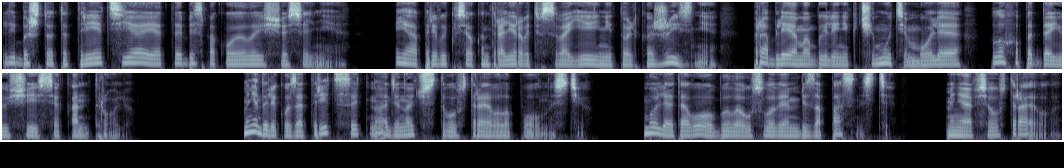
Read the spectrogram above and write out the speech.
Либо что-то третье, это беспокоило еще сильнее. Я привык все контролировать в своей не только жизни — Проблемы были ни к чему, тем более плохо поддающиеся контролю. Мне далеко за 30, но одиночество устраивало полностью. Более того, было условием безопасности. Меня все устраивало.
